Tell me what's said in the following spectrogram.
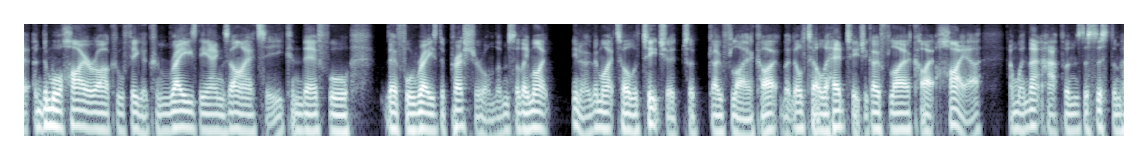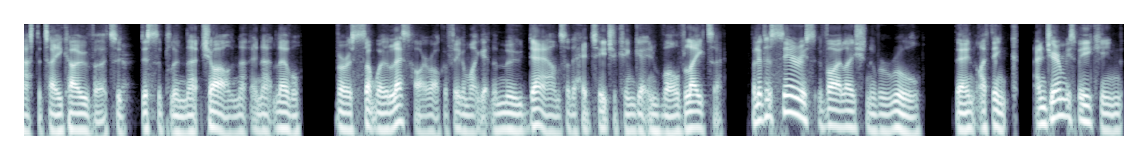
Uh, uh, the more hierarchical figure can raise the anxiety, can therefore therefore raise the pressure on them. So they might you know, they might tell the teacher to go fly a kite, but they'll tell the head teacher, go fly a kite higher. And when that happens, the system has to take over to yeah. discipline that child in that, in that level. Whereas somewhere the less hierarchical figure might get the mood down so the head teacher can get involved later. But if it's a serious violation of a rule, then I think, and generally speaking,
